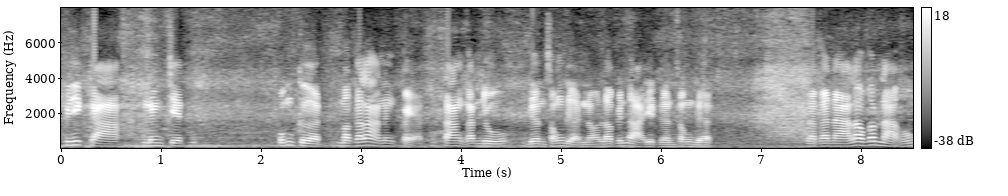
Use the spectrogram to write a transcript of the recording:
พฤศจิกาหนึ่งเจ็ดผมเกิดมกราหนึ่งแปดต่างกันอยู่เดือนสองเดือนเนาะเราเป็นอาอยู่เดือนสองเดือนแล้วก็นาเรากับหนาผม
